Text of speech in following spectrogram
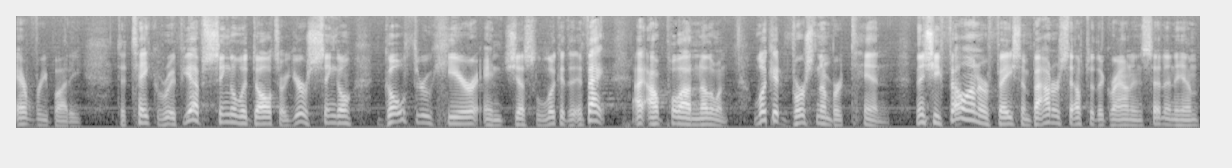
everybody to take, if you have single adults or you're single, go through here and just look at it. In fact, I, I'll pull out another one. Look at verse number 10. Then she fell on her face and bowed herself to the ground and said unto him,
